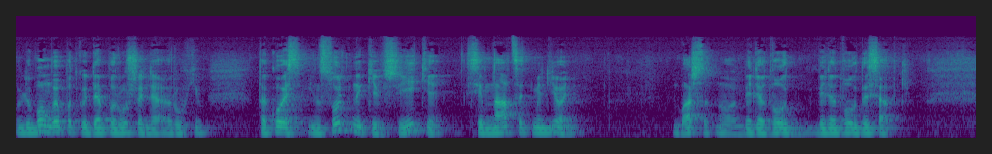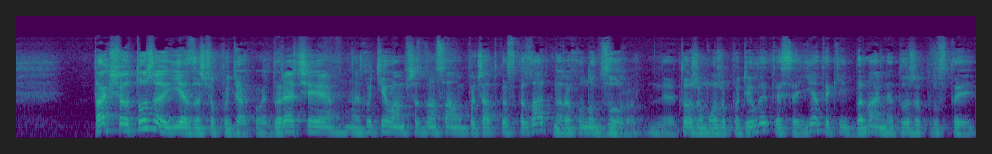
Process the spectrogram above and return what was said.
будь-якому випадку йде порушення рухів. Так ось інсультників в світі 17 мільйонів. Бачите, ну, біля двох, біля двох десятків. Так що теж є за що подякувати. До речі, хотів вам ще на самому початку сказати на рахунок зору. Е, Теж можу поділитися. Є такий банальний, дуже простий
